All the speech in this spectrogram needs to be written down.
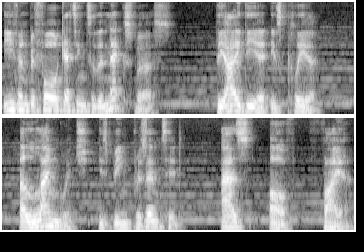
Even before getting to the next verse, the idea is clear a language is being presented as of fire.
